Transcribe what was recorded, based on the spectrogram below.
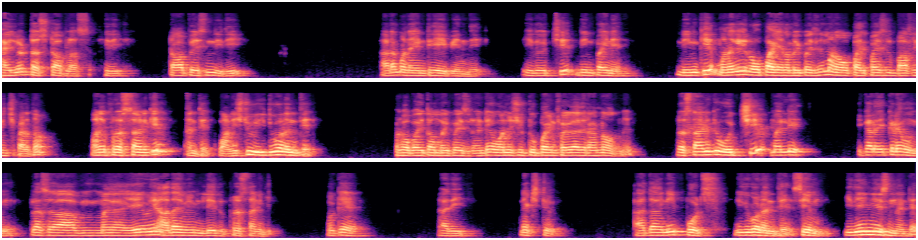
హైలో టచ్ టాప్ లాస్ ఇది టాప్ వేసింది ఇది. అక్కడ మన ఎంట్రీ అయిపోయింది. ఇది వచ్చి దీనిపైనే దీనికి మనకి రూపాయి ఎనభై పైసలు మనం పది పైసలు బాగా ఇచ్చి పెడతాం. మనకి ప్రస్తుతానికి అంతే. వన్ ఇస్ టూ ఇది కూడా అంతే. రూపాయి తొంభై పైసలు అంటే one is two point five అది రన్ అవుతుంది. ప్రస్తుతానికి వచ్చి మళ్ళీ ఇక్కడ ఇక్కడే ఉంది. ప్లస్ ఏమీ ఆదాయం ఏమి లేదు ప్రస్తుతానికి. ఓకే? అది నెక్స్ట్. అదాని పోర్ట్స్. ఇది కూడా అంతే సేమ్. ఇది ఏం చేసిందంటే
